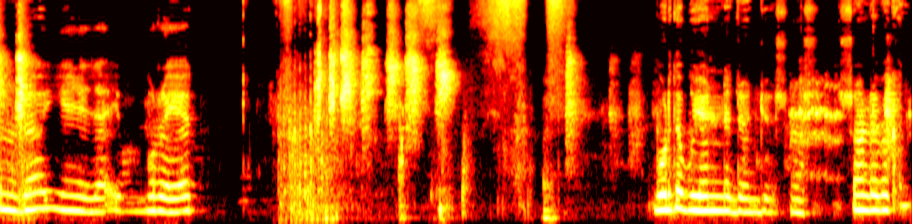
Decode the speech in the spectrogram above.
Bunu da yeniden buraya Burada bu yönüne dön diyorsunuz. Sonra bakın.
